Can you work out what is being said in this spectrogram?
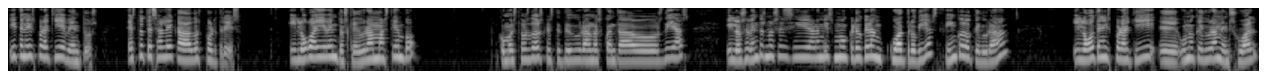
Y tenéis por aquí eventos. Esto te sale cada 2x3. Y luego hay eventos que duran más tiempo, como estos dos, que este te dura unos cuantos días. Y los eventos, no sé si ahora mismo creo que eran cuatro días, cinco lo que duraban. Y luego tenéis por aquí eh, uno que dura mensual,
